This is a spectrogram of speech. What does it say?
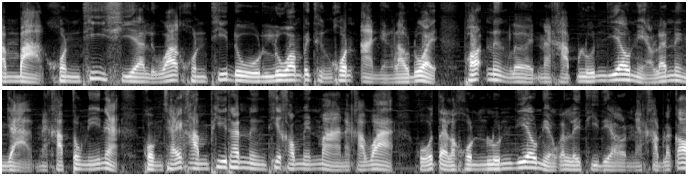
ลำบากคนที่เชียร์หรือว่าคนที่ดูรวมไปถึงคนอ่านอย่างเราด้วย เพราะหนึ่งเลยนะครับลุ้นเยี่ยวเหนียวและหนึ่งอย่างนะครับตรงนี้เนี่ยผมใช้คำพี่ท่านหนึ่งที่เขาเม้นมานะครับว่าโหแต่ละคนลุ้นเยี่ยวเหนียวกันเลยทีเดียวนะครับแล้วก็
